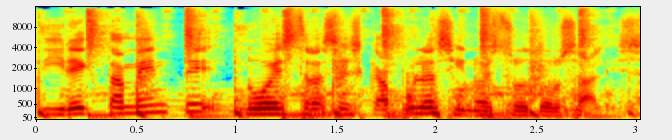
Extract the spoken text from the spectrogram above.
directamente nuestras escápulas y nuestros dorsales.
